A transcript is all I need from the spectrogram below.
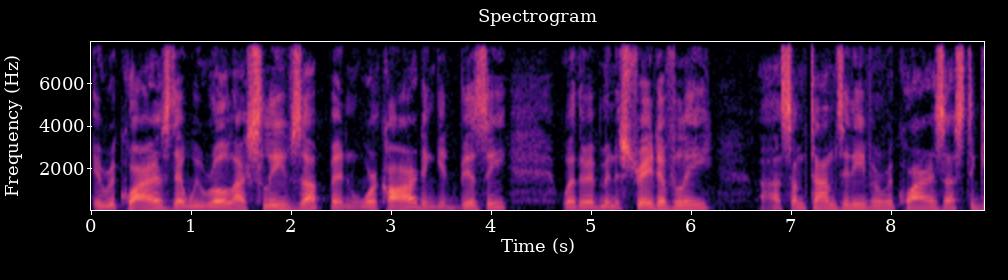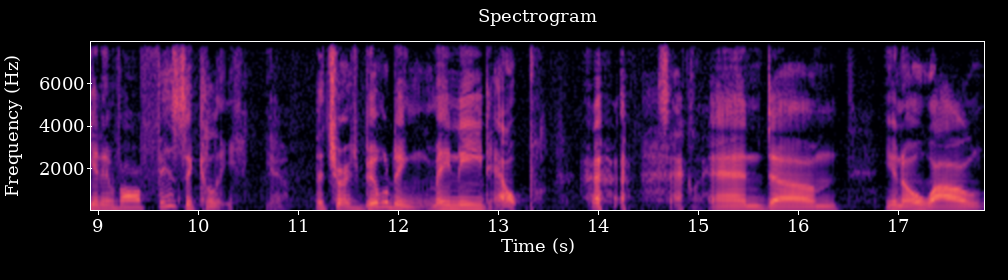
it requires that we roll our sleeves up and work hard and get busy, whether administratively. Uh, sometimes it even requires us to get involved physically. Yeah. The church building may need help. exactly. And, um, you know, while,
